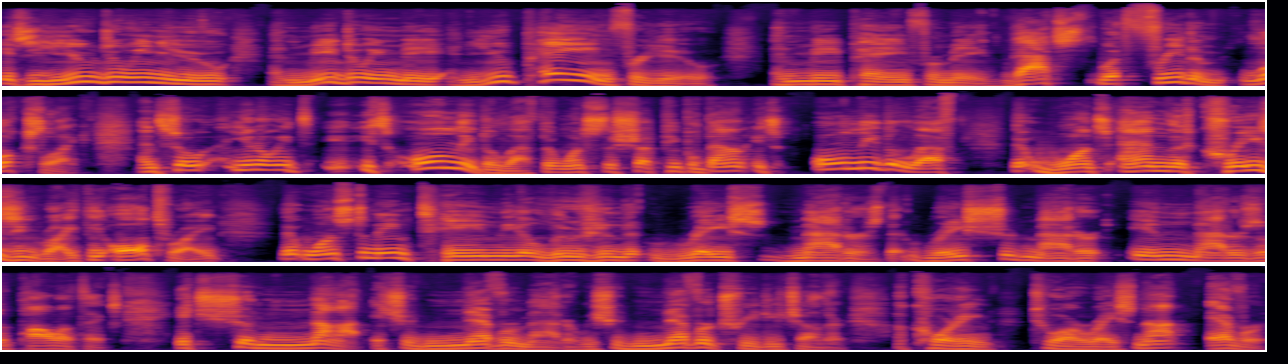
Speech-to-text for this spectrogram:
It's you doing you and me doing me and you paying for you and me paying for me. That's what freedom looks like. And so, you know, it's, it's only the left that wants to shut people down. It's only the left that wants, and the crazy right, the alt right, that wants to maintain the illusion that race matters, that race should matter in matters of politics. It should not. It should never matter. We should never treat each other according to our race, not ever.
